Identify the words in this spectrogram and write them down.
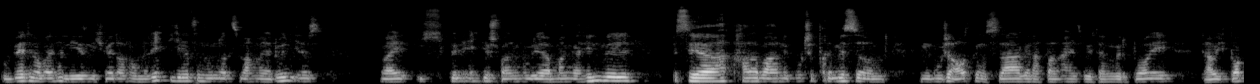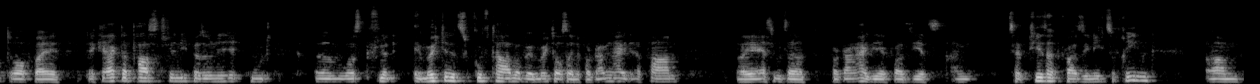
und werde ihn auch weiterlesen. Ich werde auch noch eine richtige Rezension dazu machen, wenn er durch ist, weil ich bin echt gespannt, wo der Manga hin will. Bisher hat er aber eine gute Prämisse und eine gute Ausgangslage nach Band 1, wo ich sagen würde, boy, da habe ich Bock drauf, weil der Charakter passt, finde ich persönlich echt gut. Ähm, wo er das Gefühl hat, er möchte eine Zukunft haben, aber er möchte auch seine Vergangenheit erfahren. Weil er ist mit seiner Vergangenheit, die er quasi jetzt akzeptiert hat, quasi nicht zufrieden. Ähm,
